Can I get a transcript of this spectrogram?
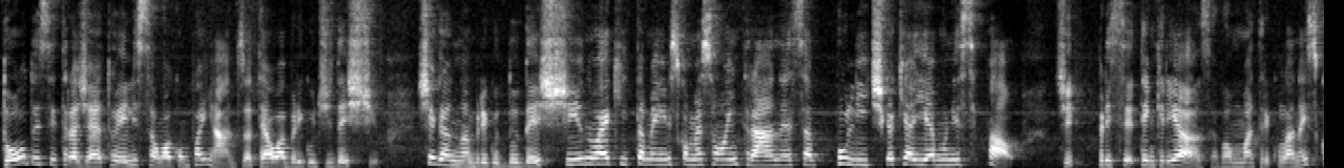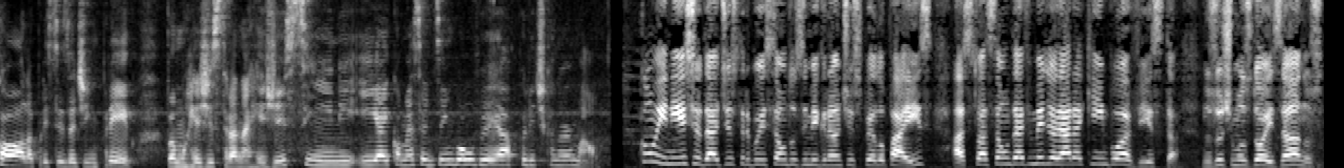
Todo esse trajeto eles são acompanhados até o abrigo de destino. Chegando no abrigo do destino é que também eles começam a entrar nessa política que aí é municipal. De, tem criança, vamos matricular na escola, precisa de emprego, vamos registrar na Regicine e aí começa a desenvolver a política normal. Com o início da distribuição dos imigrantes pelo país, a situação deve melhorar aqui em Boa Vista. Nos últimos dois anos,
